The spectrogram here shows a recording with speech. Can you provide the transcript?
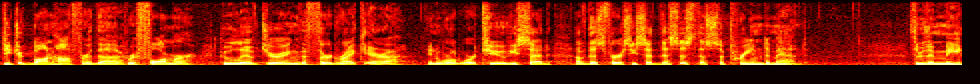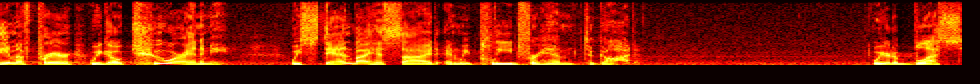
Dietrich Bonhoeffer, the reformer who lived during the Third Reich era in World War II, he said of this verse, he said, This is the supreme demand. Through the medium of prayer, we go to our enemy we stand by his side and we plead for him to God. We are to bless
